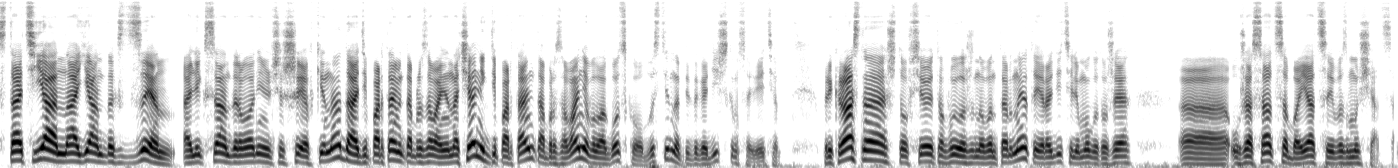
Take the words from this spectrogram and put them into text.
Статья на Яндекс.Дзен Александра Владимировича Шевкина, да, департамент образования, начальник департамента образования Вологодской области на педагогическом совете. Прекрасно, что все это выложено в интернет, и родители могут уже э, ужасаться, бояться и возмущаться.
